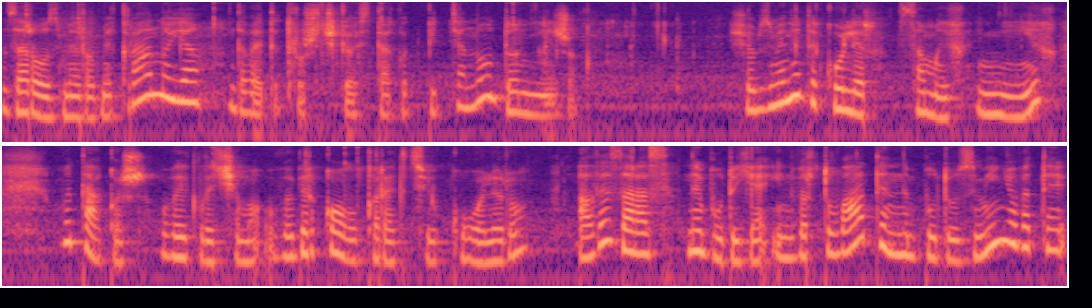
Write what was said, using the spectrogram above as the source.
За розміром екрану я, давайте трошечки ось так от підтягну до ніжок. Щоб змінити колір самих ніг, ми також викличемо вибіркову корекцію кольору. Але зараз не буду я інвертувати, не буду змінювати.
